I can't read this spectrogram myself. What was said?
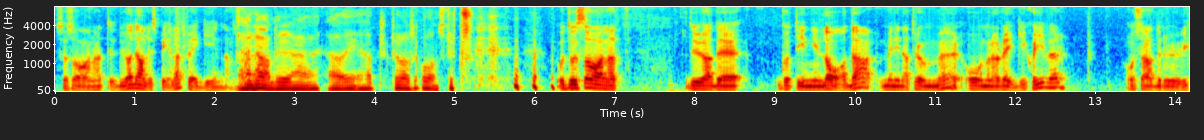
Så sa han att du hade aldrig spelat reggae innan. Han aldrig... Nej, jag, jag tyckte det var så konstigt. Och då sa han att du hade gått in i en lada med dina trummor och några reggae-skivor. Och så hade du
